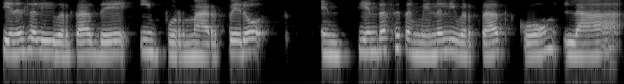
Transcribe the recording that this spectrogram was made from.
Tienes la libertad de informar, pero entiéndase también la libertad con, la,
